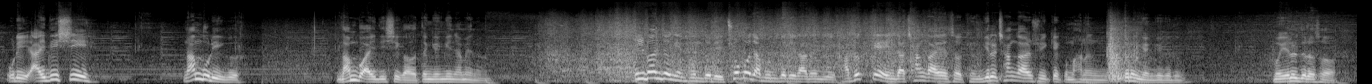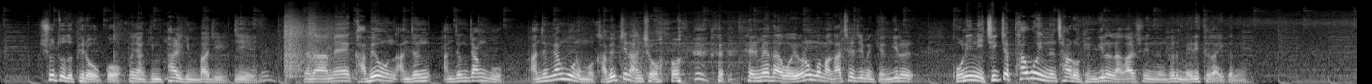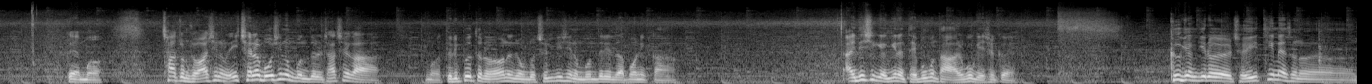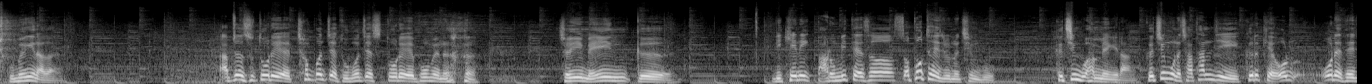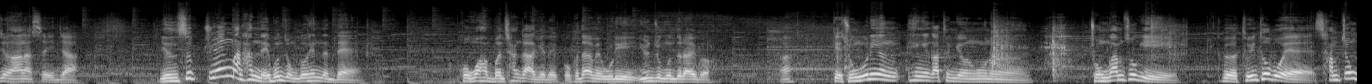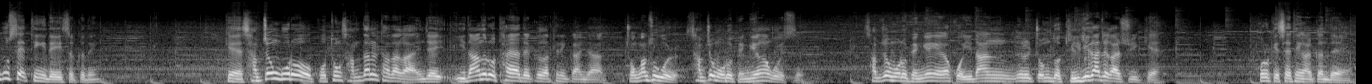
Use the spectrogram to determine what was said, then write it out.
우리 IDC 남부리그 남부 IDC가 어떤 경기냐면은 일반적인 분들이 초보자 분들이라든지 가볍게 이제 참가해서 경기를 참가할 수 있게끔 하는 그런 경기거든. 뭐 예를 들어서 슈트도 필요 없고 그냥 긴팔 긴 바지. 그 다음에 가벼운 안정 안정장구. 안정장구는 뭐 가볍진 않죠. 헬멧하고 이런 것만 갖춰지면 경기를 본인이 직접 타고 있는 차로 경기를 나갈 수 있는 그런 메리트가 있거든. 그뭐 차 좀 좋아하시는 분, 이 채널 보시는 분들 자체가 뭐 드리프트를 어느 정도 즐기시는 분들이다 보니까 IDC 경기는 대부분 다 알고 계실 거예요. 그 경기를 저희 팀에서는 두 명이 나가요. 앞전 스토리의 첫 번째, 두 번째 스토리에 보면은 저희 메인 그 미케닉 바로 밑에서 서포트 해주는 친구. 그 친구 한 명이랑 그 친구는 차 탄 지 그렇게 올- 오래 되지 않았어요. 이제 연습 주행만 한 네 번 정도 했는데 그거 한 번 참가하게 됐고 그 다음에 우리 윤중근 드라이버 어? 중근이 형, 형님 같은 경우는 종감속이 그 트윈터보에 3.9 세팅이 돼 있었거든. 이게 3.9로 보통 3단을 타다가 이제 2단으로 타야 될 것 같으니까 이제 종감속을 3.5로 변경하고 있어. 3.5로 변경해갖고 2단을 좀 더 길게 가져갈 수 있게 그렇게 세팅할 건데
